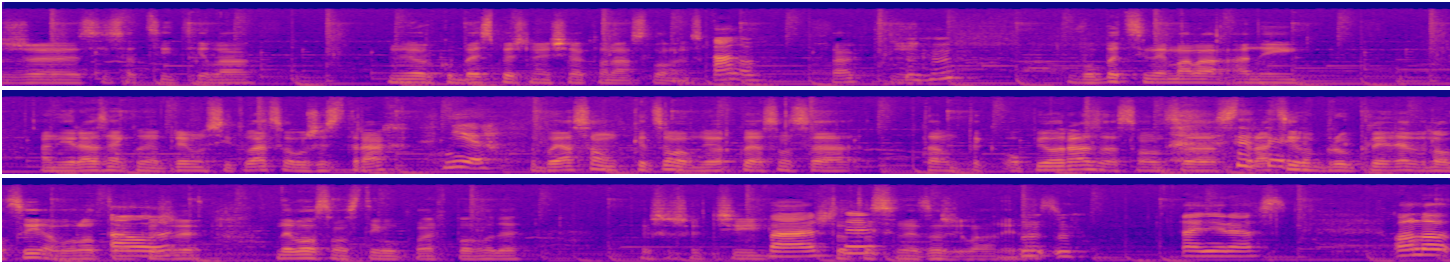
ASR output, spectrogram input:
že si sa cítila v New Yorku bezpečnejšie ako na Slovensku. Áno. Fakt? Že mm-hmm. Vôbec si nemala ani ani raz nejakú nepríjemnú situáciu, alebo že strach? Nie. Lebo ja som, keď som v New Yorku, ja som sa tam tak opil raz a som sa stratil v Brooklyne v noci a bolo to Ale... ako, že nebol som s tým úplne v pohode. Takže či Vážne? toto si nezažila ani raz? Mm-mm ani raz. Ono,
